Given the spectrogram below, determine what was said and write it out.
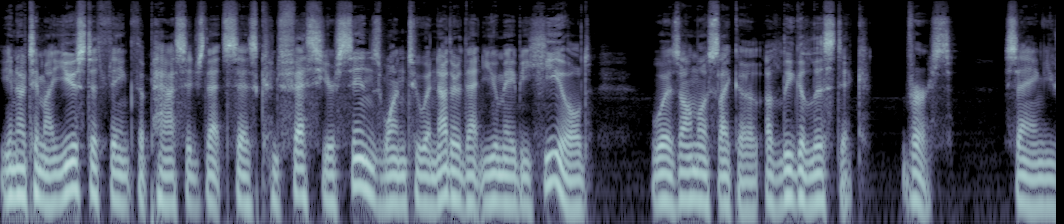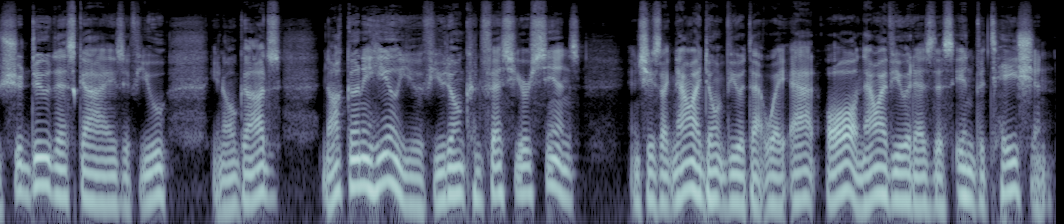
you know, Tim, I used to think the passage that says, confess your sins one to another that you may be healed was almost like a, a legalistic verse saying you should do this, guys. If you, you know, God's not going to heal you if you don't confess your sins. And she's like, now I don't view it that way at all. Now I view it as this invitation,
